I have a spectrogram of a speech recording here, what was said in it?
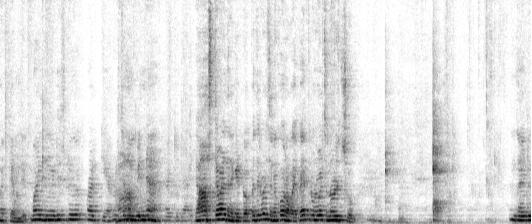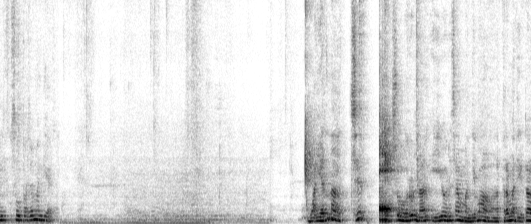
വഴറ്റിയാൽ മതി. വഴുതനയുടെ ഇച്ചിരി വഴറ്റിയ. പിന്നെ ലാസ്റ്റ് വഴുതന കിട്ടും അപ്പം ഇത്തിരി വെളിച്ചെണ്ണ കുറവായി. അപ്പം എത്ര വെളിച്ചെണ്ണ ഒഴിച്ചു? എന്തായാലും സൂപ്പർ ചമ്മന്തിയാണ് വയർ നിറച്ച് ചോറുണ്ണാൻ ഈ ഒരു ചമ്മന്തി മാത്രം മതി കേട്ടോ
